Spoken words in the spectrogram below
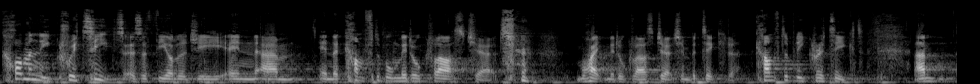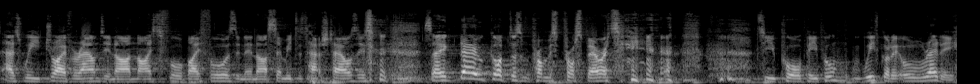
commonly critiqued as a theology in, um, in the comfortable middle class church, white middle class church in particular, comfortably critiqued. Um, as we drive around in our nice 4x4s and in our semi detached houses, saying, No, God doesn't promise prosperity to you poor people. We've got it already.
